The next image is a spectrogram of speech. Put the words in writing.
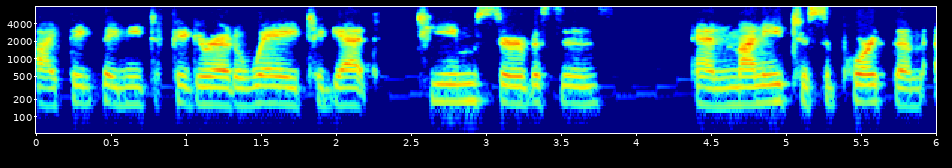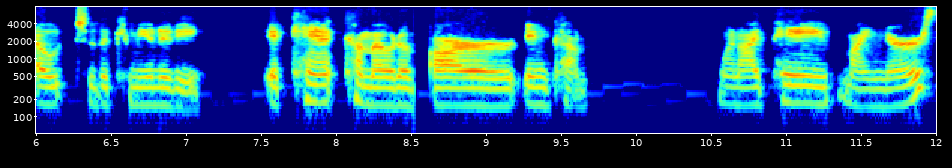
I think they need to figure out a way to get team services and money to support them out to the community. It can't come out of our income. When I pay my nurse,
